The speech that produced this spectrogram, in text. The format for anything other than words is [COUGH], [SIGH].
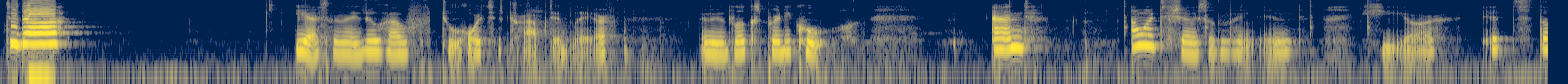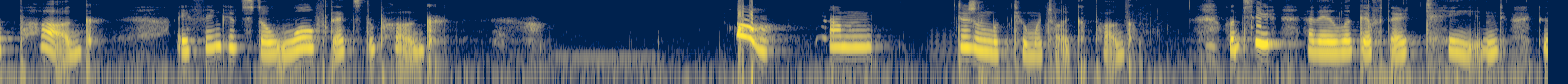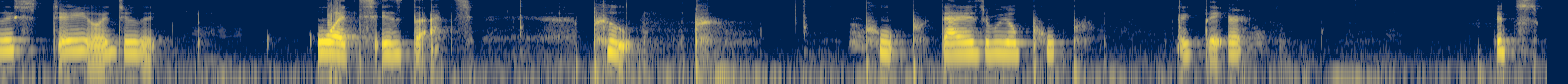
Ta-da! Yes, and I do have two horses trapped in there. And it looks pretty cool. And I want to show you something in here. It's the pug. I think it's the wolf that's the pug. Oh, um, doesn't look too much like a pug. Let's see how they look if they're tamed. Do they stay or do they? What is that? Poop. Poop. That is a real poop. Right there. It's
